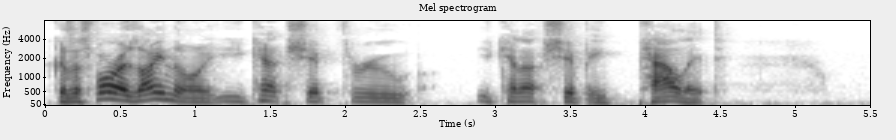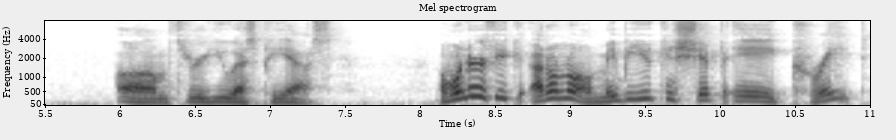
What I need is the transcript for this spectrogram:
Because as far as I know, you can't ship through, you cannot ship a pallet um, through USPS. I wonder if you. I don't know. Maybe you can ship a crate.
